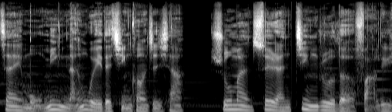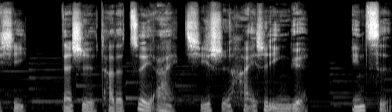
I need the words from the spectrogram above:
在母命难违的情况之下，舒曼虽然进入了法律系，但是他的最爱其实还是音乐，因此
